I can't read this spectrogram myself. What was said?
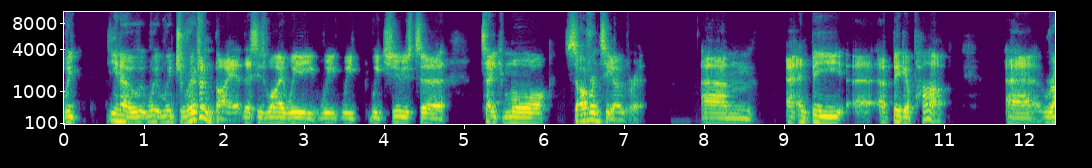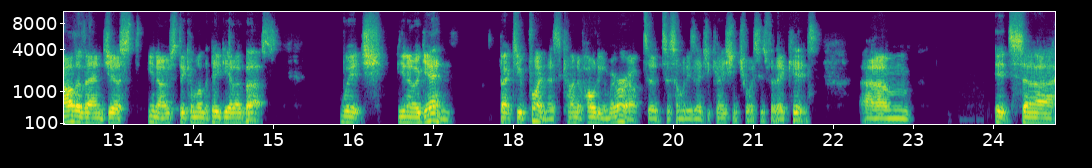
We you know we, we're driven by it. This is why we we we, we choose to take more sovereignty over it um, and be a, a bigger part uh, rather than just you know stick them on the big yellow bus which you know again back to your point that's kind of holding a mirror up to, to somebody's education choices for their kids um, it's uh,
